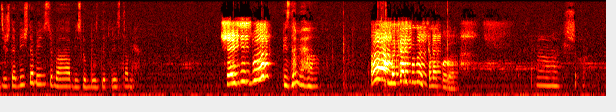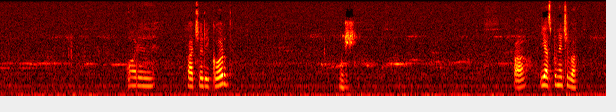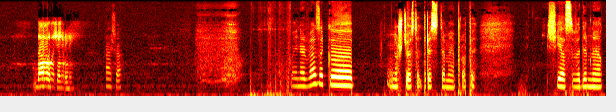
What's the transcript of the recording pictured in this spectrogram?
Zici de bici de bici de ba, bizlu buz de pizda mea. Ce ai zis, bă? Pizda mea. Ah, măcar îi cunosc, că n-ai acolo. Așa. Oare face record? Nu știu. A, ia spune ceva. Da, bă, ce vrei. Așa. Mă enervează că... Nu știu, asta trebuie să stea mai aproape. Și ia să vedem noi acum.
